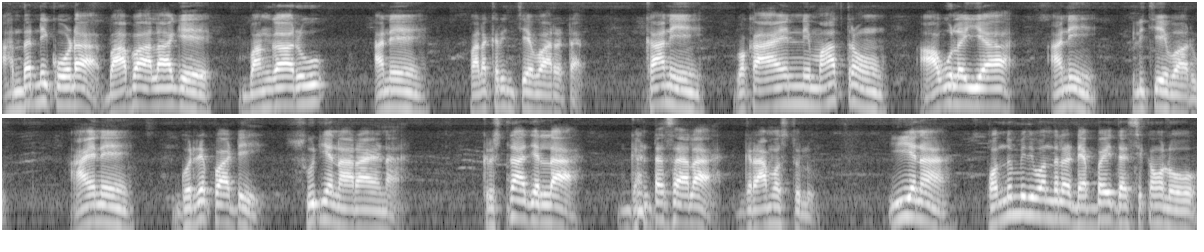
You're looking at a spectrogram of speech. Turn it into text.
అందరినీ కూడా బాబా అలాగే బంగారు అనే పలకరించేవారట. కానీ ఒక ఆయన్ని మాత్రం ఆవులయ్య అని పిలిచేవారు. ఆయనే గొర్రెపాటి సూర్యనారాయణ కృష్ణా జిల్లా ఘంటసాల గ్రామస్తులు ఈయన పంతొమ్మిది వందల డెబ్భై దశకంలో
